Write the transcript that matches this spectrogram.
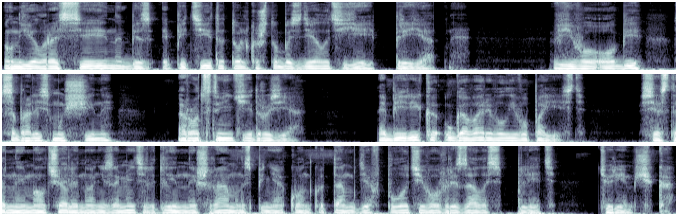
Он ел рассеянно, без аппетита, только чтобы сделать ей приятное. В его оби собрались мужчины, родственники и друзья — Аберика уговаривал его поесть. Все остальные молчали, но они заметили длинные шрамы на спине оконку, там, где в плоть его врезалась плеть тюремщика.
